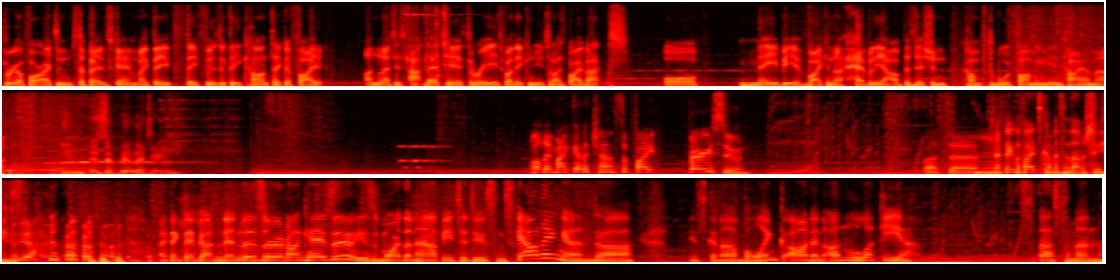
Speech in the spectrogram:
three or four items to play this game. Like, they they physically can't take a fight unless it's at their tier threes where they can utilize buybacks, or maybe if Viking are heavily out of position, comfortable with farming the entire map. Invisibility. Well, they might get a chance to fight very soon. But, uh, Mm, I think the fight's coming to them, She's. yeah. I think they've got an Invis rune on KheZu. He's more than happy to do some scouting, and uh, he's gonna blink on an unlucky specimen.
